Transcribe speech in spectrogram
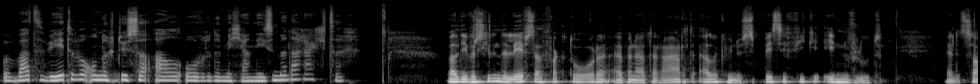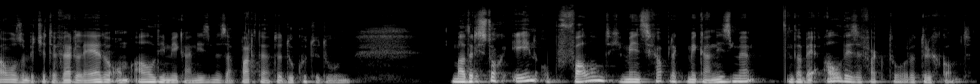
wat weten we ondertussen al over de mechanismen daarachter? Wel, die verschillende leefstijlfactoren hebben uiteraard elk hun specifieke invloed. En het zou ons een beetje te verleiden om al die mechanismes apart uit de doeken te doen. Maar er is toch één opvallend gemeenschappelijk mechanisme dat bij al deze factoren terugkomt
